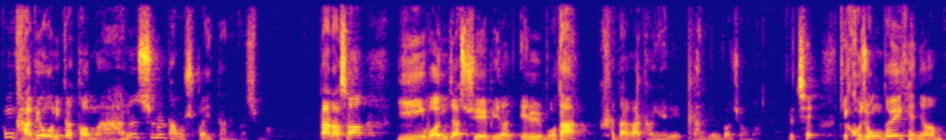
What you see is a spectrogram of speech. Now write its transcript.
그럼 가벼우니까 더 많은 수를 담을 수가 있다는 거지 뭐. 따라서 이 원자 수의 비는 1보다 크다가 당연히 맞는 거죠. 뭐. 그렇지? 그 정도의 개념.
